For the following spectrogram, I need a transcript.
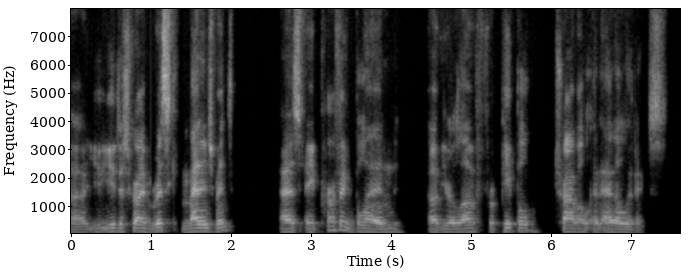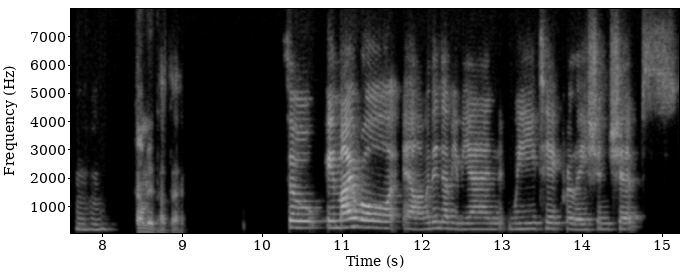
uh, you, you describe risk management as a perfect blend of your love for people, travel, and analytics. Mm-hmm. Tell me about that. So, in my role uh, within WBN, we take relationships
